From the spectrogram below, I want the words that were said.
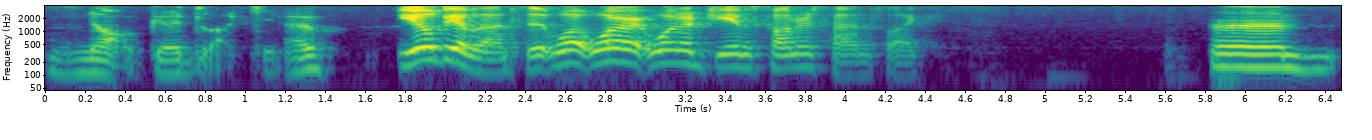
not good. Like you know. You'll be able to answer it. What what are, what are James Conner's hands like? Um.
